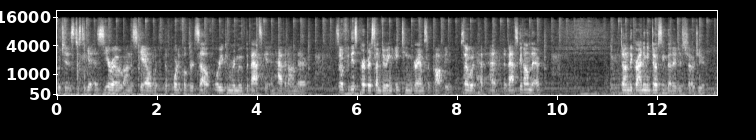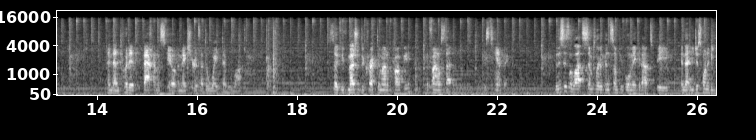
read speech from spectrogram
which is just to get a zero on the scale with the portafilter itself, or you can remove the basket and have it on there. So for this purpose, I'm doing 18 grams of coffee. So I would have had the basket on there, done the grinding and dosing that I just showed you, and then put it back on the scale to make sure it's at the weight that we want. So if you've measured the correct amount of coffee, the final step is tamping. This is a lot simpler than some people make it out to be, in that you just want to be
